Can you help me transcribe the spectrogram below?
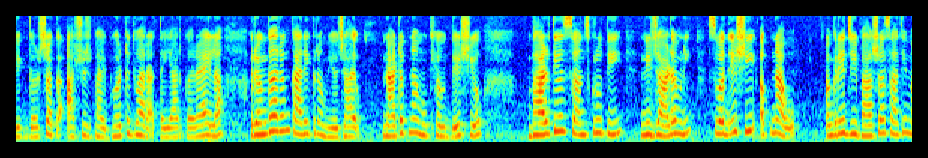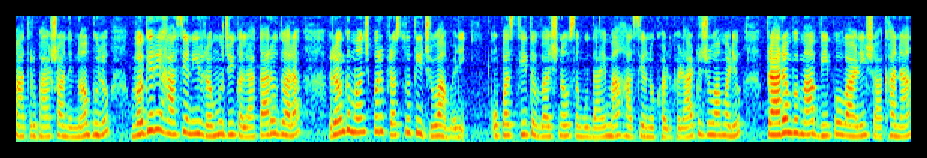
દિગ્દર્શક આશીષભાઈ ભટ્ટ દ્વારા તૈયાર કરાયેલા રંગારંગ કાર્યક્રમ યોજાયો. નાટકના મુખ્ય ઉદ્દેશ્યો ભારતીય સંસ્કૃતિની જાળવણી, સ્વદેશી અપનાવો, અંગ્રેજી ભાષા સાથે માતૃભાષાને ન ભૂલો, વગેરે હાસ્યની રમૂજી કલાકારો દ્વારા રંગમંચ પર પ્રસ્તુતિ જોવા મળી. ઉપસ્થિત વૈષ્ણવ સમુદાયમાં હાસ્યનો ખડખડાટ જોવા મળ્યો. પ્રારંભમાં વીપોવાળી શાખાના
